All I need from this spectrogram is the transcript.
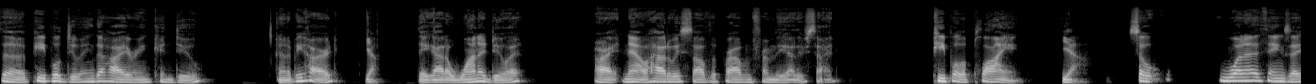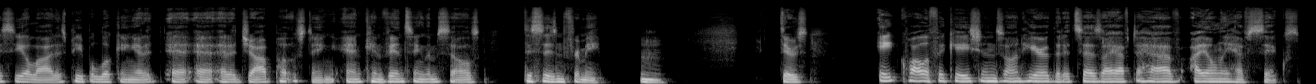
the people doing the hiring can do. It's going to be hard. Yeah. They got to want to do it. All right. Now, how do we solve the problem from the other side? People applying. Yeah. So one of the things I see a lot is people looking at a, at, at a job posting and convincing themselves this isn't for me. Mm. There's eight qualifications on here that it says I have to have. I only have six.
